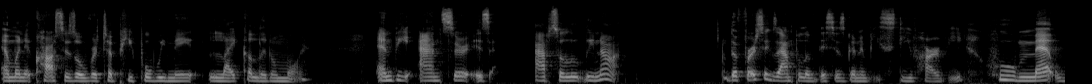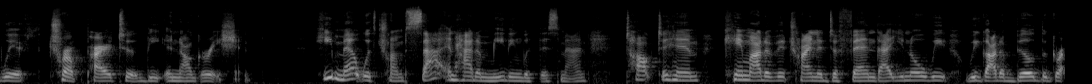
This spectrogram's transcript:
and when it crosses over to people we may like a little more? And the answer is absolutely not. The first example of this is going to be Steve Harvey, who met with Trump prior to the inauguration. He met with Trump, sat and had a meeting with this man, talked to him, came out of it trying to defend that you know we we got to build the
